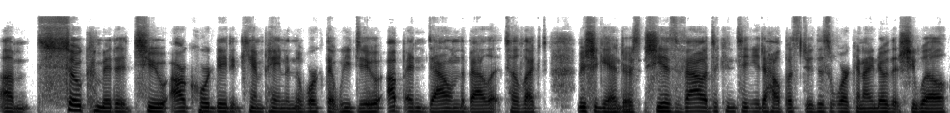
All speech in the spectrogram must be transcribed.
um, so committed to our coordinated campaign and the work that we do up and down the ballot to elect Michiganders. She has vowed to continue to help us do this work, and I know that she will.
